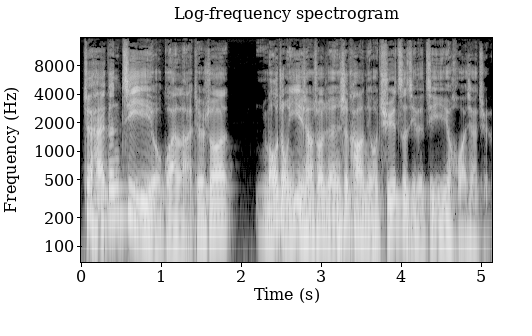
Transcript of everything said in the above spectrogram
这还跟记忆有关了，就是说，某种意义上说，人是靠扭曲自己的记忆活下去的。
